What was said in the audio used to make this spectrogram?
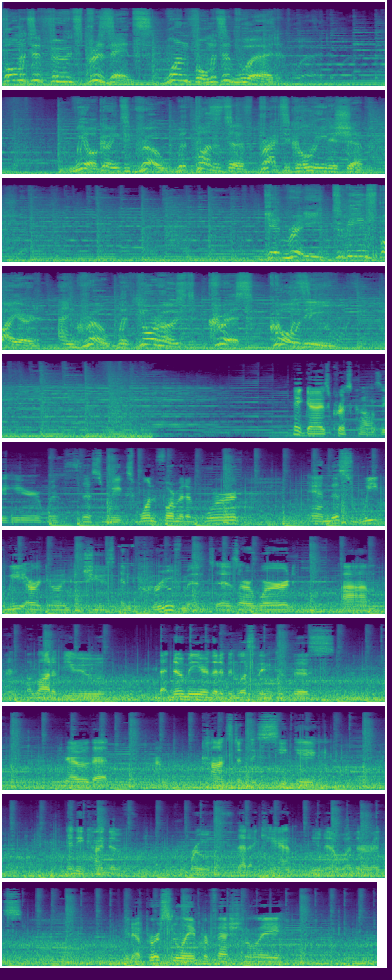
Formative Foods presents One Formative Word. We are going to grow with positive, practical leadership. Get ready to be inspired and grow with your host, Chris Causey. Hey guys, Chris Causey here with this week's One Formative Word. And this week we are going to choose improvement as our word. Um, a lot of you that know me or that have been listening to this know that I'm constantly seeking any kind of growth that I can, you know, whether it's, you know, personally, professionally,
